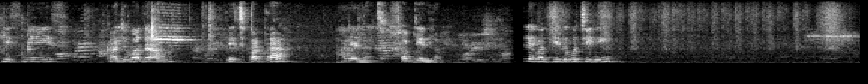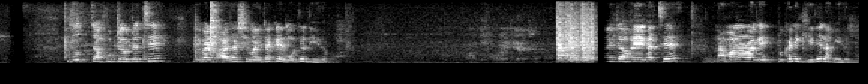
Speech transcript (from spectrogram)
কিশমিশ কাজু বাদাম, তেজপাতা আর এলাচ সব দিয়ে দিলাম। এবার দিয়ে দেবো চিনি। দুধটা ফুটে উঠেছে, এবার ভাজা সিমাইটাকে এর মধ্যে দিয়ে দেবো। সিমাইটা হয়ে গেছে, নামানোর আগে একটুখানি ঘিরে নামিয়ে দেবো।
